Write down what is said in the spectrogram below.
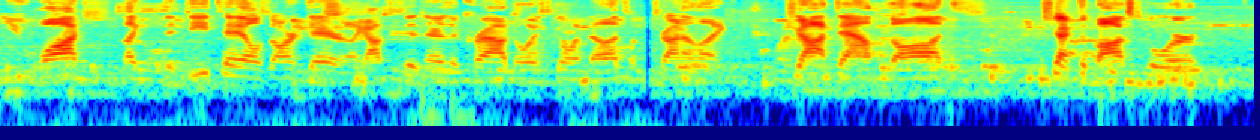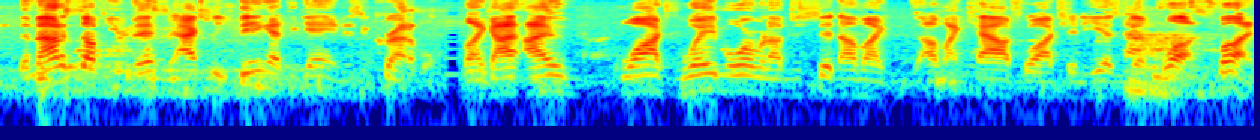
you watch like the details aren't there. Like I'm sitting there, the crowd noise going nuts. I'm trying to like jot down thoughts, check the box score. The amount of stuff you miss actually being at the game is incredible. Like I, I watch way more when I'm just sitting on my on my couch watching ESPN Plus. But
